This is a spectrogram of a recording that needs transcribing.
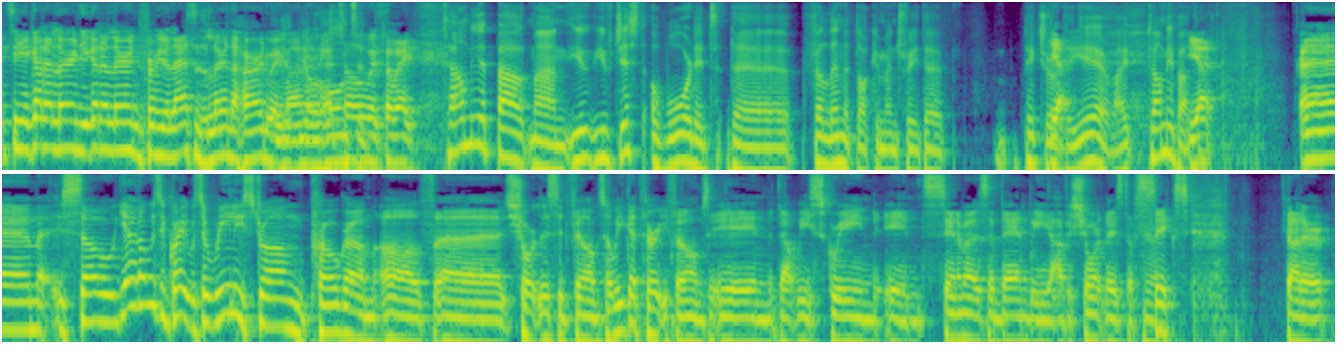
it's you gotta learn. You gotta learn from your lessons. Learn the hard way, You- man. you're That's haunted. always the way. Tell me about man. You you've just awarded the Phil Lynott documentary the picture Yeah. of the year, right? Tell me about that. Yeah. Um. So yeah, that was a great. It was a really strong program of uh, shortlisted films. So we get thirty films in that we screen in cinemas, and then we have a short list of six that are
